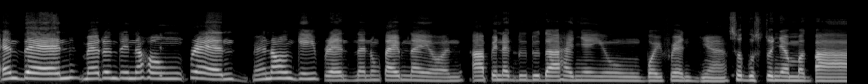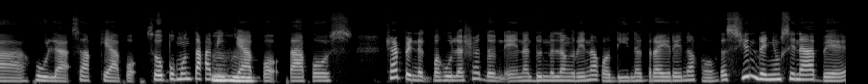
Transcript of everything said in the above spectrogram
And then meron din akong friend, meron akong gay friend na nung time na yon, ah, pinagdududahan niya yung boyfriend niya. So gusto niya magpahula sa Quiapo. So pumunta kaming Mhm. Quiapo. Tapos syempre nagpahula siya doon eh nandun na lang rin ako, di nag-try rin ako. Tapos yun din yung sinabi,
